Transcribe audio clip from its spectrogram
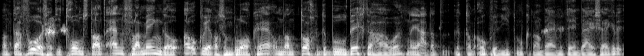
Want daarvoor zat hij Tronstad en Flamengo ook weer als een blok. Hè, om dan toch de boel dicht te houden. Nou ja, dat lukt dan ook weer niet. Moet ik er dan bij meteen bij zeggen.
